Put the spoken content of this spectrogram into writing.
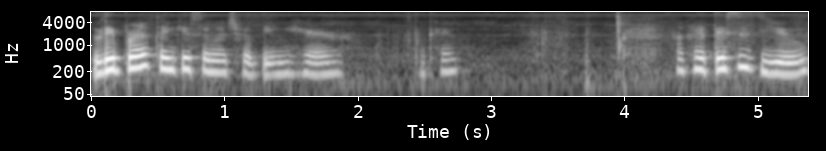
Libra, thank you so much for being here. Okay. Okay, this is you.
